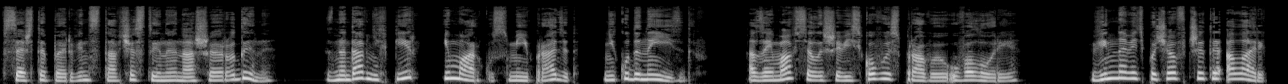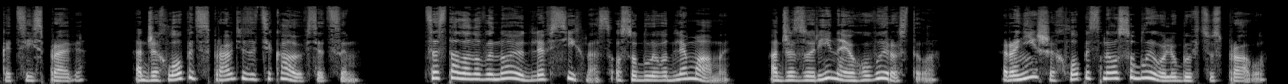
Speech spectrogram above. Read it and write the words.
все ж тепер він став частиною нашої родини. З недавніх пір і Маркус, мій прадід, нікуди не їздив, а займався лише військовою справою у Валорії. Він навіть почав вчити Аларіка цій справі, адже хлопець справді зацікавився цим. Це стало новиною для всіх нас, особливо для мами, адже Зоріна його виростила. Раніше хлопець не особливо любив цю справу,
